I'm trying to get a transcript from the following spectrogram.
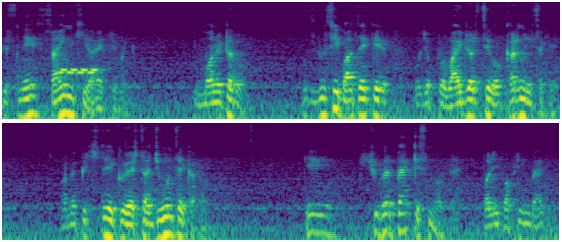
जिसने साइन किया एग्रीमेंट कि मॉनिटर हो। दूसरी बात है कि वो जो प्रोवाइडर थे, वो कर नहीं सके। और मैं पिछले गुजशत जून से कर रहा हूँ कि शुगर पैक किसमें होता है? पॉलीपॉपलिन बैग में।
